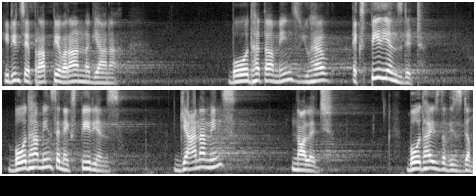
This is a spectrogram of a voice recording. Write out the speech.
He didn't say Prapya Varana Jnana. Bodhata means you have experienced it. Bodha means an experience. Jnana means knowledge. Bodha is the wisdom.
